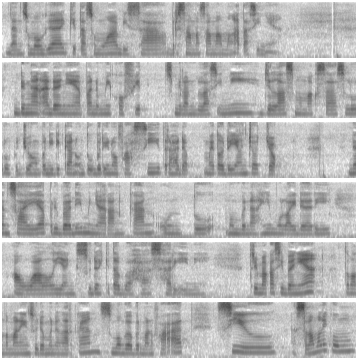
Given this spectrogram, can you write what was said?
Dan semoga kita semua bisa bersama-sama mengatasinya. Dengan adanya pandemi COVID-19 ini jelas memaksa seluruh pejuang pendidikan untuk berinovasi terhadap metode yang cocok dan saya pribadi menyarankan untuk membenahi mulai dari awal yang sudah kita bahas hari ini. Terima kasih banyak teman-teman yang sudah mendengarkan. Semoga bermanfaat. See you. Assalamualaikum.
